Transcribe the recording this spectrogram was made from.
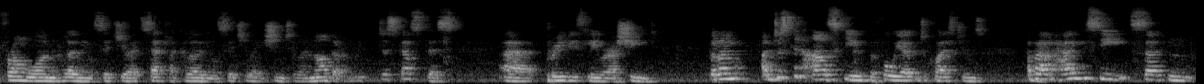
from one colonial situation, settler colonial situation to another. And we've discussed this uh, previously, Rashid. But I'm, I'm just going to ask you, before we open to questions, about how you see certain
